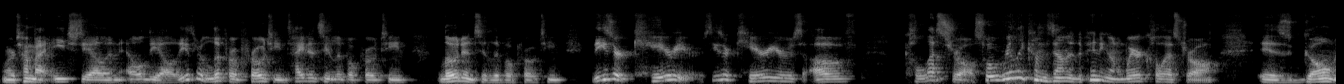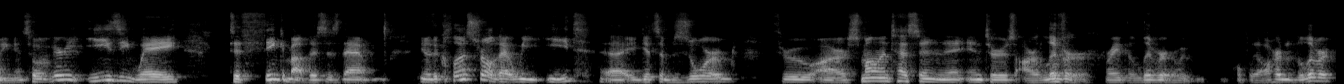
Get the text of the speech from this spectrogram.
when we're talking about hdl and ldl these are lipoprotein high density lipoprotein low density lipoprotein. These are carriers. These are carriers of cholesterol. So it really comes down to depending on where cholesterol is going. And so a very easy way to think about this is that you know the cholesterol that we eat uh, it gets absorbed through our small intestine and it enters our liver right? The liver we've hopefully all heard of the liver.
